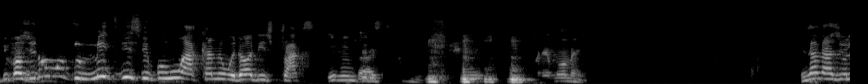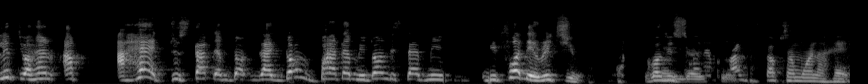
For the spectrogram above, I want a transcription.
because you don't want to meet these people who are coming with all these trucks, even to the for the moment. And sometimes you lift your hand up ahead to stop them. Don't, like, don't bother me, don't disturb me before they reach you. Because you saw them trying to stop someone ahead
